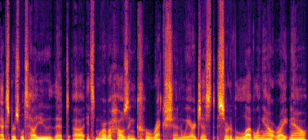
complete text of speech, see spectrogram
experts will tell you that uh, it's more of a housing correction. We are just sort of leveling out right now.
